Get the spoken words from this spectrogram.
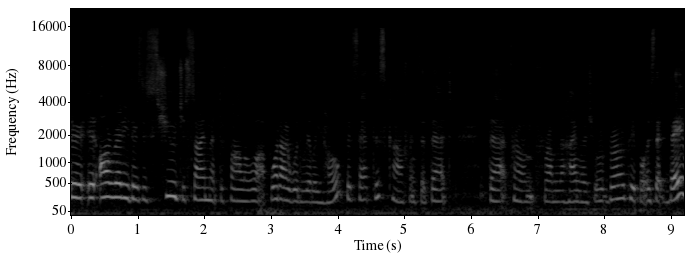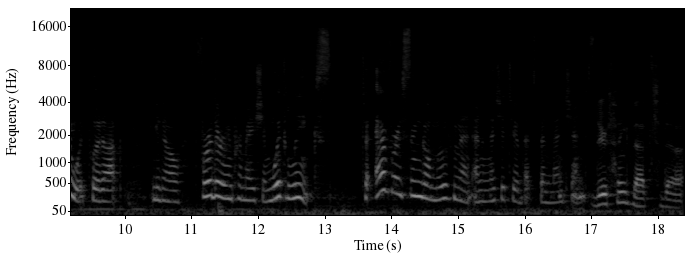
there it already there's this huge assignment to follow up. What I would really hope is that this conference, that that that from from the Heinrich Böll people, is that they would put up, you know, further information with links to every single movement and initiative that's been mentioned. Do you think that the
